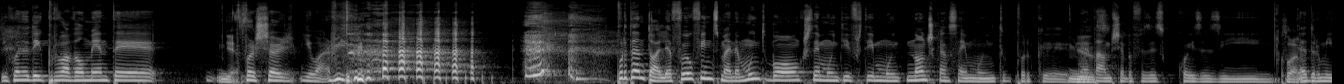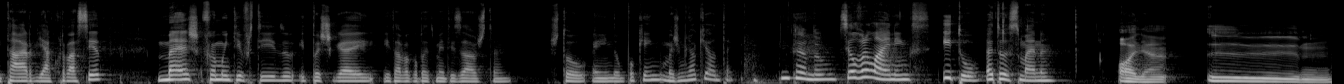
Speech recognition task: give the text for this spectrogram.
E quando eu digo provavelmente é Yes. For sure you are. Portanto, olha, foi um fim de semana muito bom, gostei muito, diverti-me muito, não descansei muito, porque não Yes. estávamos sempre a fazer coisas e Claro. a dormir tarde e a acordar cedo, mas foi muito divertido e depois cheguei e estava completamente exausta. Estou ainda um pouquinho, mas melhor que ontem. Entendo. Silver linings. E tu, a tua semana? Olha, hum,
